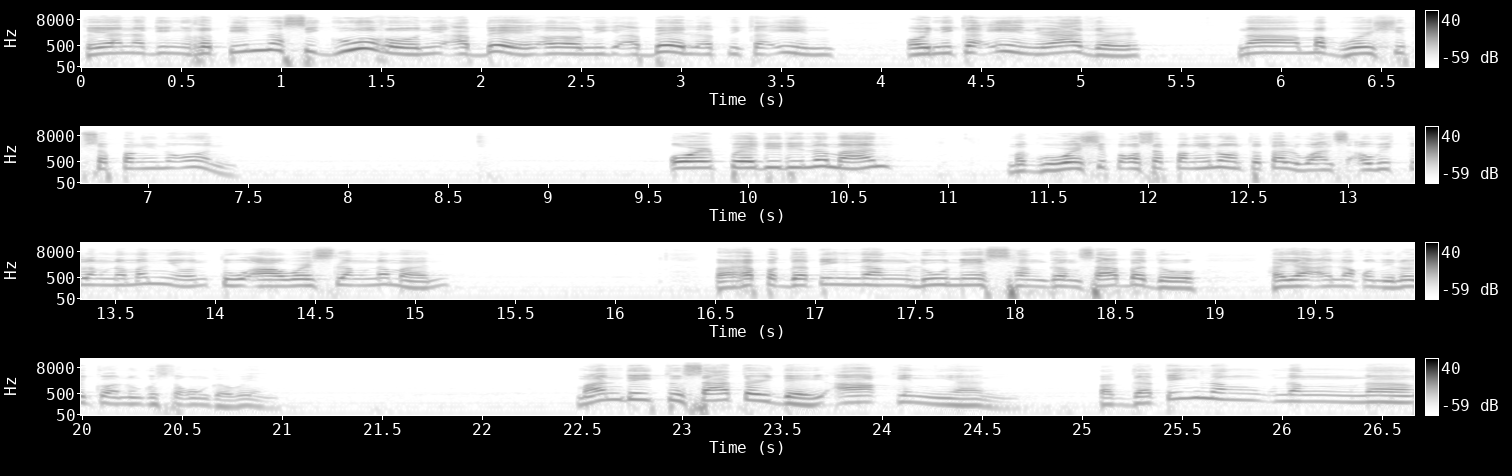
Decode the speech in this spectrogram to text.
Kaya naging routine na siguro ni Abel, o ni Abel at ni Cain, or ni Cain rather, na mag-worship sa Panginoon. Or pwede din naman, mag-worship ako sa Panginoon. Total, once a week lang naman yon, two hours lang naman. Para pagdating ng lunes hanggang Sabado, hayaan ako ni Lord kung anong gusto kong gawin. Monday to Saturday, akin yan. Pagdating ng, ng, ng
